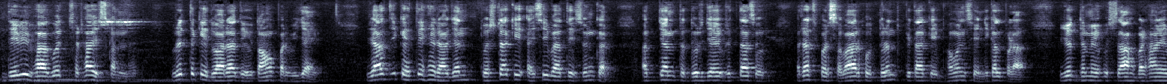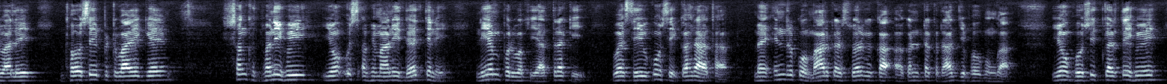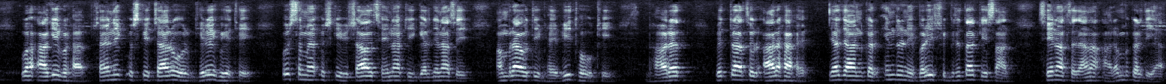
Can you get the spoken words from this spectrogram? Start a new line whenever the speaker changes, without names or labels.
देवी भागवत छठा स्कंध वृत्त के द्वारा देवताओं पर विजय। व्यास जी कहते हैं, राजन, त्वष्टा की ऐसी बातें सुनकर अत्यंत दुर्जय वृत्तासुर, रथ पर सवार हो तुरंत पिता के भवन से निकल पड़ा। युद्ध में उत्साह बढ़ाने वाले धोसे पिटवाए गए शंख ध्वनि हुई। यो उस अभिमानी दैत्य ने नियम पूर्वक यात्रा की। वह सेवकों से कह रहा था, मैं इंद्र को मारकर स्वर्ग का अकंटक राज्य भोगूँगा। यो घोषित करते हुए वह आगे बढ़ा। सैनिक उसके चारों ओर घिरे हुए थे। उस समय उसकी विशाल सेना की गर्जना से अमरावती भयभीत हो उठी। भारत वित्रासुर आ रहा है। यह जानकर इंद्र ने बड़ी शीघ्रता के साथ सेना सजाना आरंभ कर दिया।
